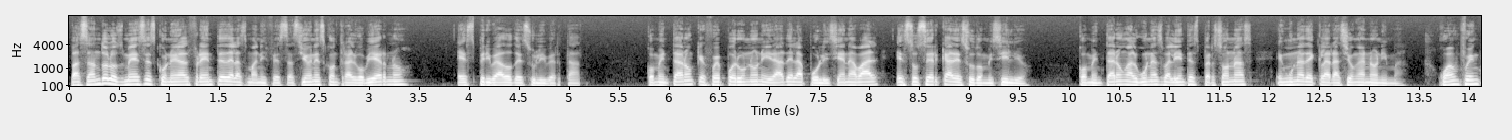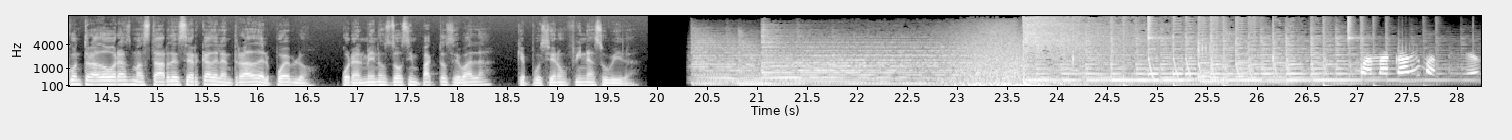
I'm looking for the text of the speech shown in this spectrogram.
Pasando los meses con él al frente de las manifestaciones contra el gobierno, es privado de su libertad. Comentaron que fue por una unidad de la Policía Naval, esto cerca de su domicilio. Comentaron algunas valientes personas en una declaración anónima. Juan fue encontrado horas más tarde cerca de la entrada del pueblo, por al menos dos impactos de bala que pusieron fin a su vida. Juan Macario Martínez,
